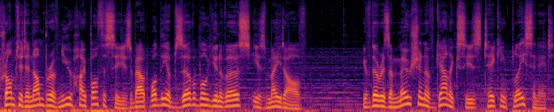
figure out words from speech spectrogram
prompted a number of new hypotheses about what the observable universe is made of. If there is a motion of galaxies taking place in it,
